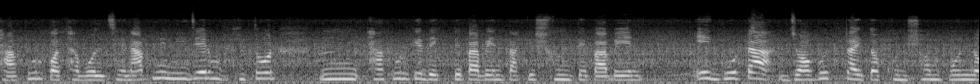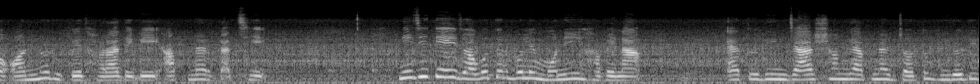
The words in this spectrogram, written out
ঠাকুর কথা বলছেন। আপনি নিজের ভিতর ঠাকুরকে দেখতে পাবেন, তাকে শুনতে পাবেন। এই গোটা জগৎটাই তখন সম্পূর্ণ অন্য রূপে ধরা দেবে আপনার কাছে। নিজেকে এই জগতের বলে মনেই হবে না। এতদিন যার সঙ্গে আপনার যত বিরোধী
